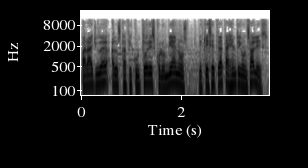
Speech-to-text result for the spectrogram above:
para ayudar a los caficultores colombianos. ¿De qué se trata, Henry González?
